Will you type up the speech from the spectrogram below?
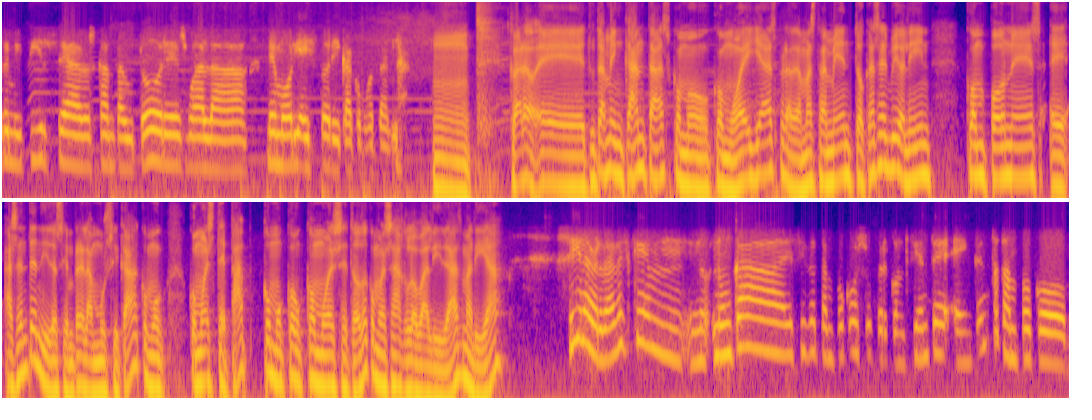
remitirse a los cantautores o a la memoria histórica como tal. Mm, claro, eh, tú también cantas como, como ellas, pero además también tocas el violín, compones. Eh, ¿Has entendido siempre la música como, como este pop, como, como, ese todo, como esa globalidad, María? Sí, la verdad es que mm, nunca he sido tampoco súper consciente e intento tampoco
